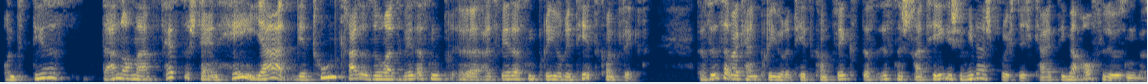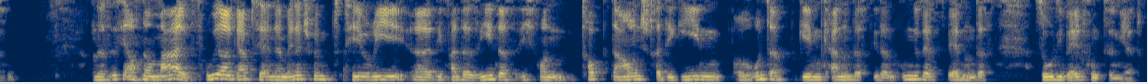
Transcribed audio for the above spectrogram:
Und dieses da nochmal festzustellen, hey, ja, wir tun gerade so, als wäre das ein, äh, als wäre das ein Prioritätskonflikt. Das ist aber kein Prioritätskonflikt, das ist eine strategische Widersprüchlichkeit, die wir auflösen müssen. Und das ist ja auch normal. Früher gab es ja in der Management-Theorie äh, die Fantasie, dass ich von Top-Down-Strategien runtergeben kann und dass die dann umgesetzt werden und dass so die Welt funktioniert.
